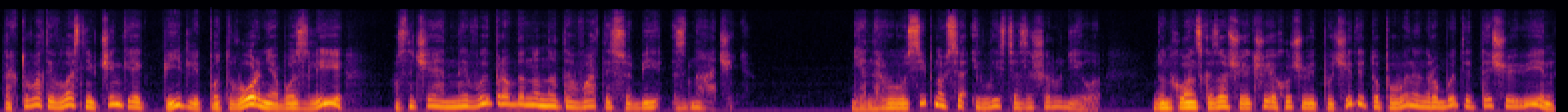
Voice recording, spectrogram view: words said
трактувати власні вчинки як підлі, потворні або злі означає невиправдано надавати собі значення. Я нервово сіпнувся, і листя зашаруділо. Дон Хуан сказав, що якщо я хочу відпочити, то повинен робити те, що він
